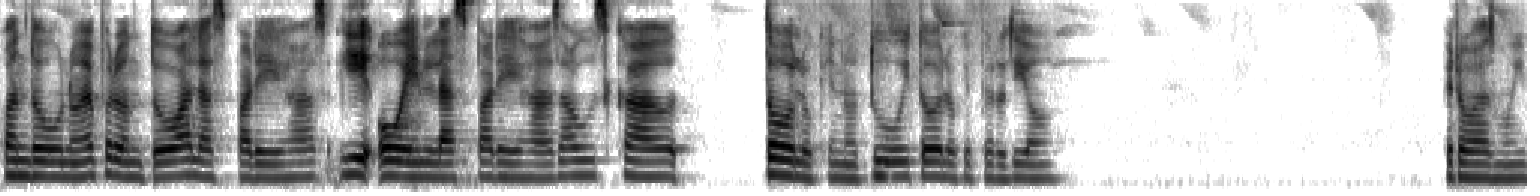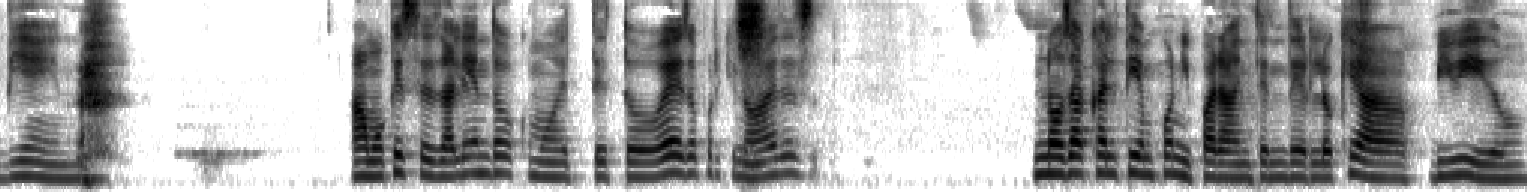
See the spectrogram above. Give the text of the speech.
cuando uno de pronto a las parejas y, o en las parejas ha buscado todo lo que no tuvo y todo lo que perdió. Pero vas muy bien. Amo que estés saliendo como de, de todo eso porque uno a veces no saca el tiempo ni para entender lo que ha vivido.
